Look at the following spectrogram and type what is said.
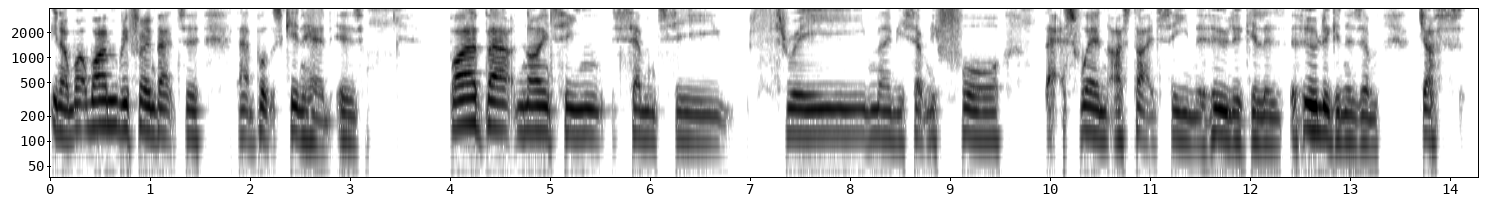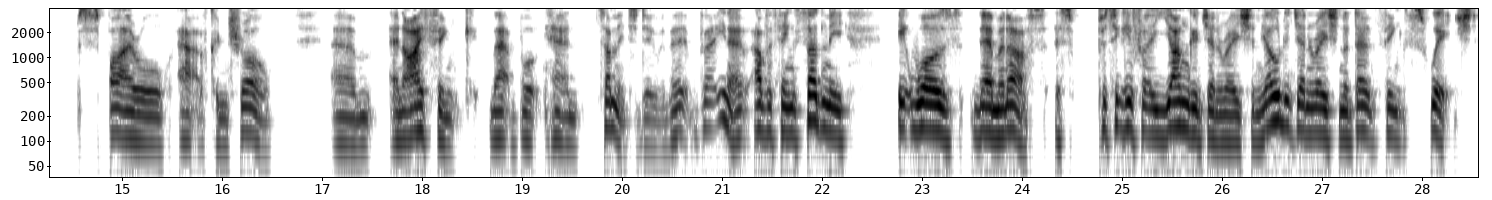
you know why i'm referring back to that book skinhead is by about 1973 maybe 74 that's when i started seeing the hooliganism just spiral out of control. Um, and I think that book had something to do with it. But, you know, other things, suddenly it was them and us, particularly for a younger generation. The older generation, I don't think switched.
